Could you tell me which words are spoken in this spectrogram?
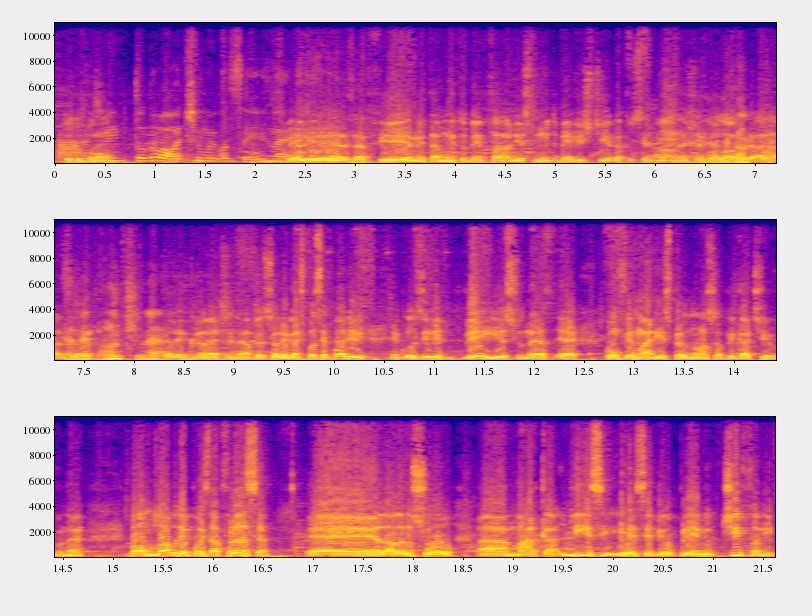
Tarde. Tudo bom? Tudo ótimo e vocês, né? Beleza, firme, tá muito bem. Falando nisso, muito bem vestida, por sinal, né? Chegou logo já arrasando. Elegante, né? Elegante, né? Uma pessoa elegante. Você pode, inclusive, ver isso, né? É, confirmar isso pelo nosso aplicativo, né? Bom, logo depois da França, é, ela lançou a marca Lise e recebeu o prêmio Tiffany,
